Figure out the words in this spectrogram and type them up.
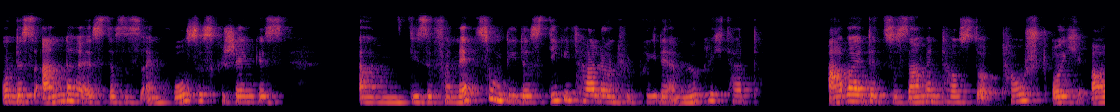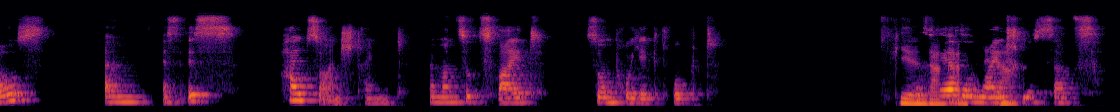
Und das andere ist, dass es ein großes Geschenk ist, ähm, diese Vernetzung, die das Digitale und Hybride ermöglicht hat, arbeitet zusammen, tauscht, tauscht euch aus. Ähm, es ist halb so anstrengend, wenn man zu zweit so ein Projekt wuppt. Vielen das Dank. Das wäre so mein Schlusssatz.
